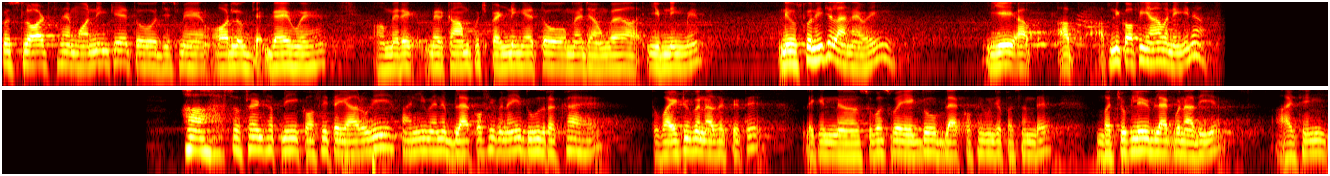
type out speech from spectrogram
कुछ स्लॉट्स हैं मॉर्निंग के तो जिसमें और लोग गए हुए हैं। और मेरे मेरे काम कुछ पेंडिंग है तो मैं जाऊँगा इवनिंग में। नहीं उसको नहीं चलाना है भाई। ये आप आप अपनी कॉफ़ी यहाँ बनेगी ना? हाँ सो फ्रेंड्स अपनी कॉफ़ी तैयार हो गई। फाइनली मैंने ब्लैक कॉफ़ी बनाई, दूध रखा है तो वाइट भी बना सकते थे, लेकिन सुबह सुबह एक दो ब्लैक कॉफ़ी मुझे पसंद है। बच्चों के लिए भी ब्लैक बना दी है। आई थिंक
